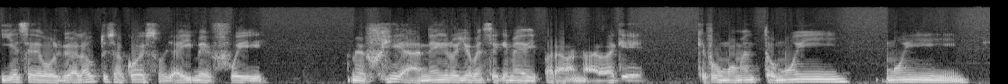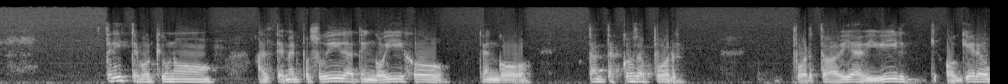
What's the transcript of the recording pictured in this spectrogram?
y él se devolvió al auto y sacó eso. Y ahí me fui, me fui a negro. Yo pensé que me disparaban. La verdad que, que fue un momento muy, muy triste porque uno, al temer por su vida, tengo hijos, tengo tantas cosas por, por todavía vivir o quiero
